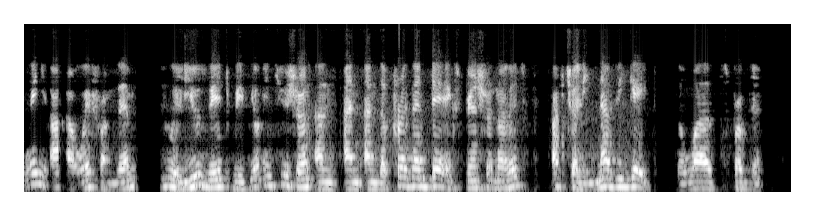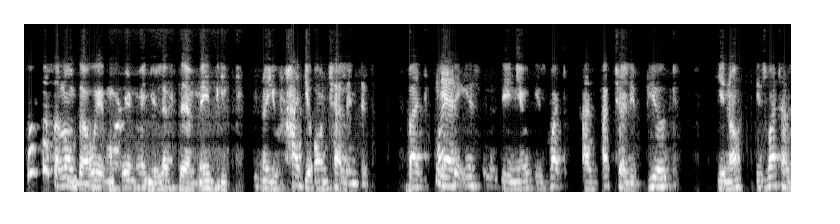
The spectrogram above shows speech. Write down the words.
when you are away from them you will use it with your intuition and and and the present day experiential knowledge actually navigate the world's problems so of course along the way maureen when you left them maybe you know you've had your own challenges but what Yeah. they instilled in you is what has actually built you know is what has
